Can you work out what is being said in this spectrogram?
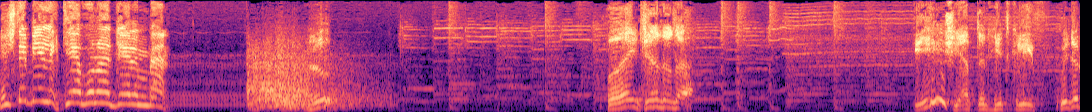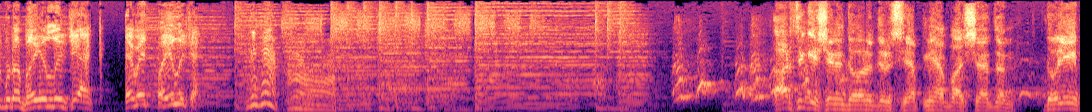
İşte birlikte buna derim ben. Hı? Vay canına. İyi iş yaptın Heathcliff. Müdür buna bayılacak. Evet bayılacak. Artık işini doğru dürüst yapmaya başladın. Dolly.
